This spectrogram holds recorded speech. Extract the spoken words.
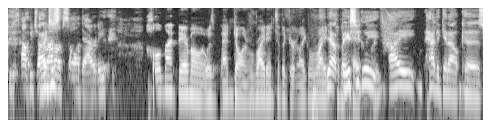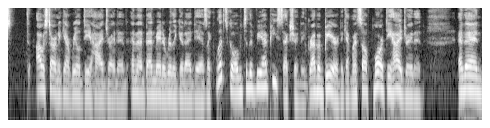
you just help each other I out just, of solidarity. hold my bear moment was Ben going right into the gr- like right. yeah into the pit. basically Like, i had to get out because i was starting to get real dehydrated and then ben made a really good idea it's like let's go over to the vip section and grab a beer to get myself more dehydrated and then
